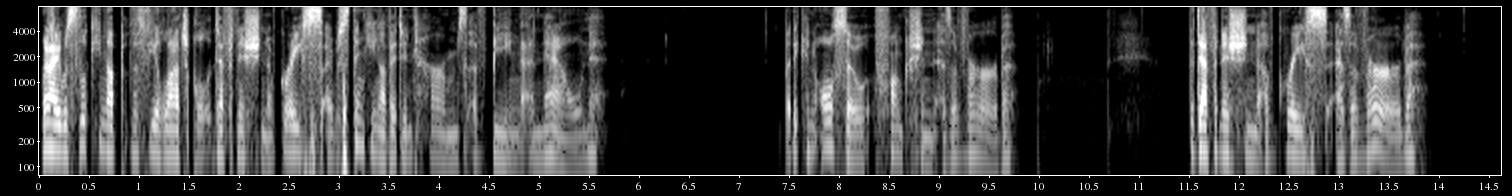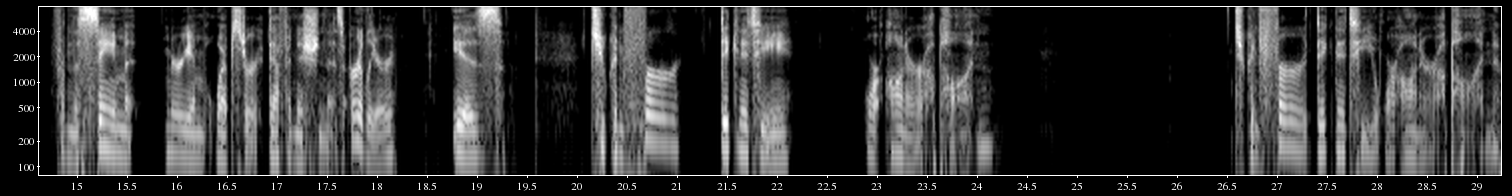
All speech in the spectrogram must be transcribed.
When I was looking up the theological definition of grace, I was thinking of it in terms of being a noun, but it can also function as a verb. The definition of grace as a verb, from the same Merriam Webster definition as earlier, is to confer dignity or honor upon. To confer dignity or honor upon.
